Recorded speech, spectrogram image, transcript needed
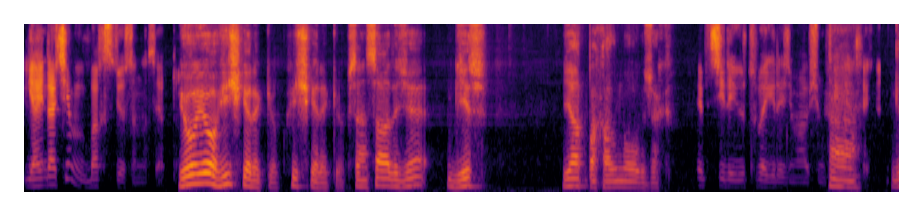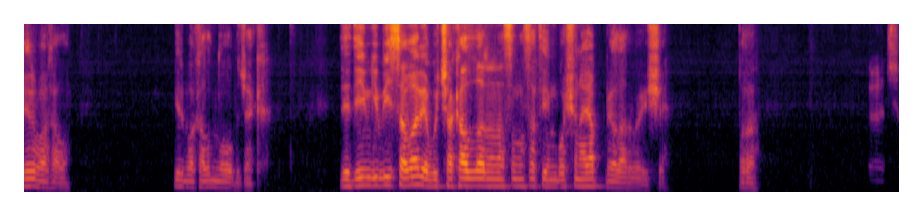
Yayında açayım mı? Bak istiyorsan nasıl yaptım. Yo yo hiç gerek yok. Hiç gerek yok. Sen sadece gir. Yap bakalım ne olacak. Hepsiyle YouTube'a gireceğim abi şimdi. Ha. Gir bakalım. Gir bakalım ne olacak. Dediğim gibiyse var ya bu çakalların anasını satayım boşuna yapmıyorlar bu işi. Bura. Evet.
